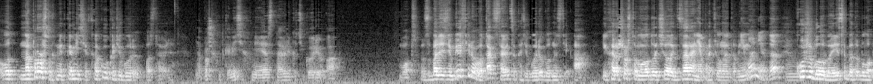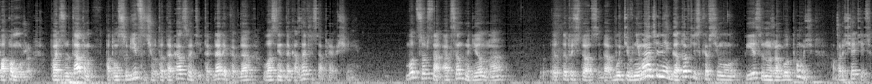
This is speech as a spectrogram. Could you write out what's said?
Вот на прошлых медкомиссиях какую категорию поставили? На прошлых медкомиссиях мне оставили категорию А. Вот. С болезнью Бехтерева вот так ставится категория годности А. И хорошо, что молодой человек заранее обратил на это внимание, да? Mm-hmm. Хуже было бы, если бы это было потом уже, по результатам, потом судиться, чего-то доказывать и так далее, когда у вас нет доказательств о приобщении. Вот, собственно, акцент мы делаем на э, эту ситуацию. Да. Будьте внимательны, готовьтесь ко всему. Если нужна будет помощь, обращайтесь,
